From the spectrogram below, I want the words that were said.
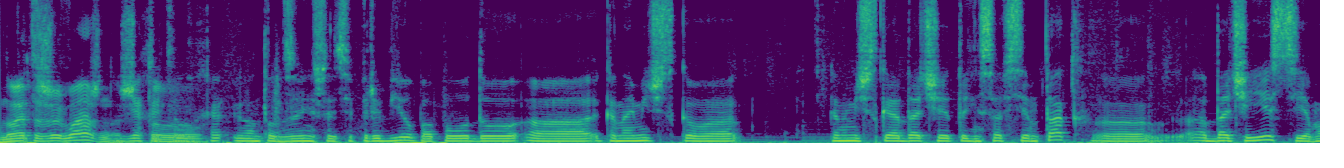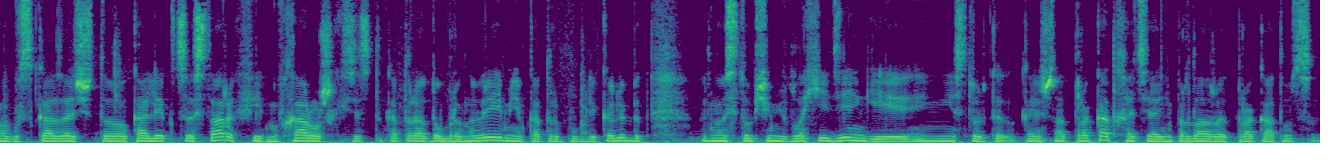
Но это же важно, Я что... хотел, Антон, извини, что я тебя перебью, по поводу э, экономического экономическая отдача это не совсем так. Э, отдача есть. Я могу сказать, что коллекция старых фильмов, хороших, естественно, которые отобраны временем, которые публика любит, приносит, в общем, неплохие деньги. Не столько, конечно, от проката, хотя они продолжают прокатываться.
